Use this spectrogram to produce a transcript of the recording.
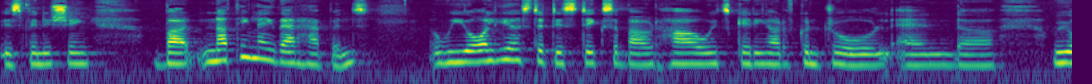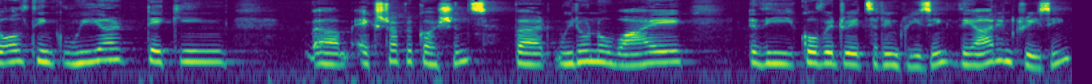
is finishing. But nothing like that happens. We all hear statistics about how it's getting out of control and uh, we all think we are taking um, extra precautions but we don't know why the covid rates are increasing. They are increasing.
